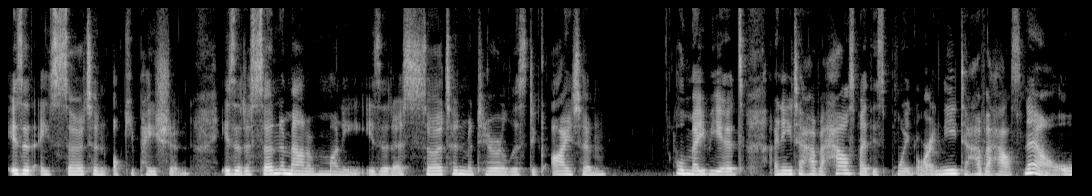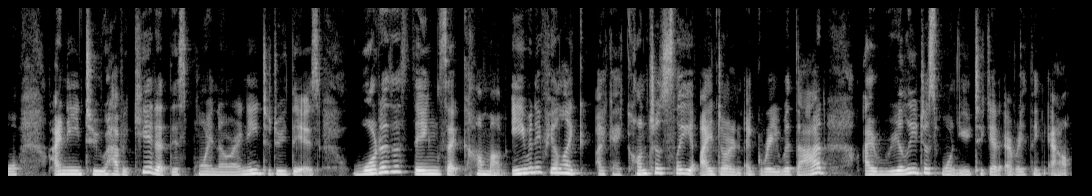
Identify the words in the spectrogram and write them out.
Is it a certain occupation? Is it a certain amount of money? Is it a certain materialistic item? Or maybe it's, I need to have a house by this point, or I need to have a house now, or I need to have a kid at this point, or I need to do this. What are the things that come up? Even if you're like, okay, consciously, I don't agree with that, I really just want you to get everything out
